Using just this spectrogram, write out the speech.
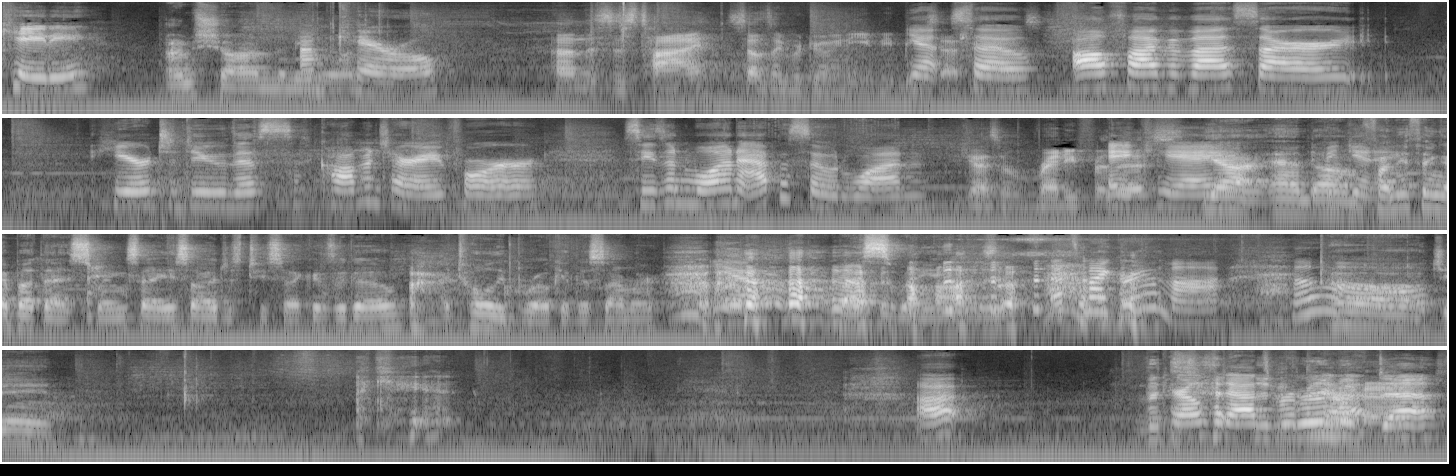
Katie. I'm Shawn, the mean I'm one. Carol. Um, this is Ty. Sounds like we're doing an EVP Yeah, session. so all five of us are here to do this commentary for season one, episode one, You guys are ready for this? aka Yeah, and the um, funny thing about that swing set you saw just two seconds ago, I totally broke it this summer. Yeah, That's swinging on it. awesome. that's my grandma. Oh, Oh, Jane. I can't. Uh, The Carol's de- dad's the ripping room of death.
